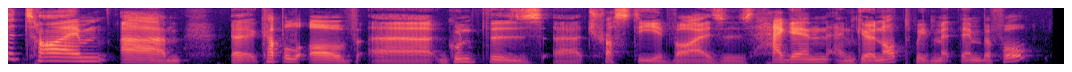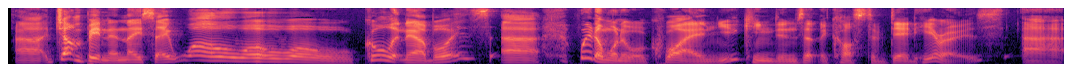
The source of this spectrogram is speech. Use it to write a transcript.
the time, um, a couple of uh, Gunther's uh, trusty advisors, Hagen and Gernot, we've met them before, uh, jump in and they say, Whoa, whoa, whoa, cool it now, boys. Uh, we don't want to acquire new kingdoms at the cost of dead heroes. Uh,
